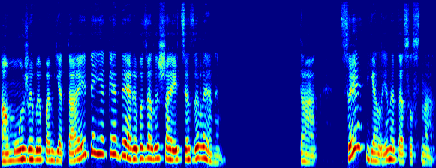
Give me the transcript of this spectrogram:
А може, ви пам'ятаєте, яке дерево залишається зеленим? Так, це ялина та сосна.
